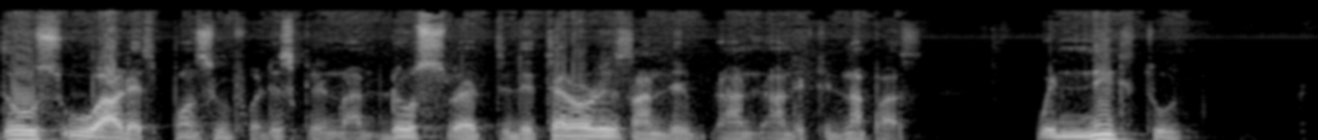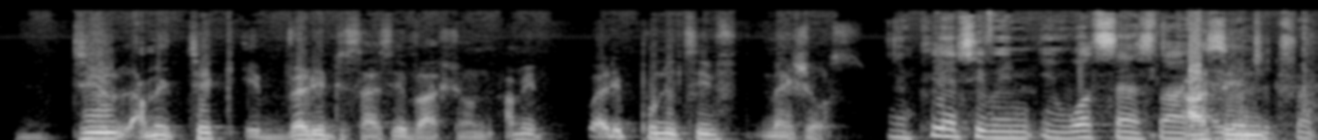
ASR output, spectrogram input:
those who are responsible for this kidnap, those uh, the terrorists and the and, and the kidnappers. We need to deal. I mean, take a very decisive action. I mean, very punitive measures. And punitive in, in what sense now? As are you going in- to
